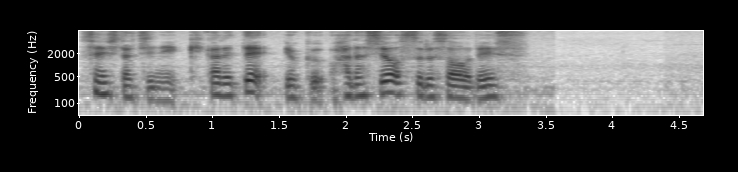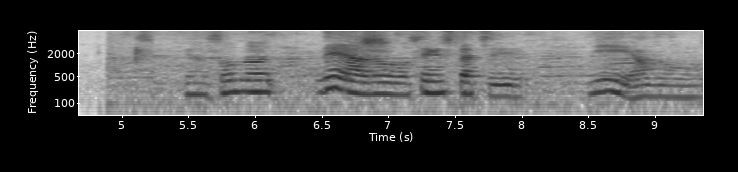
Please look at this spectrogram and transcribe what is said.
選手たちに聞かれてよくお話をするそうです。いやそんなねあの選手たちにあの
